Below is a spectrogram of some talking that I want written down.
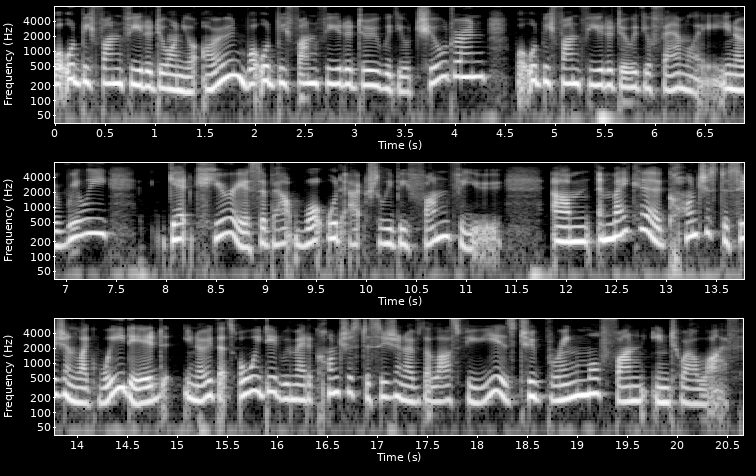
what would be fun for you to do on your own? What would be fun for you to do with your children? What would be fun for you to do with your family? You know, really get curious about what would actually be fun for you um, and make a conscious decision like we did. You know, that's all we did. We made a conscious decision over the last few years to bring more fun into our life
